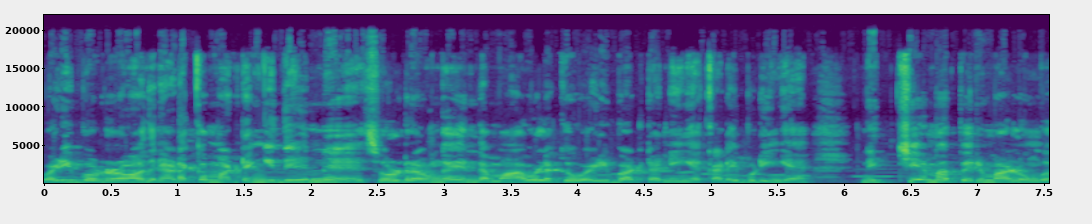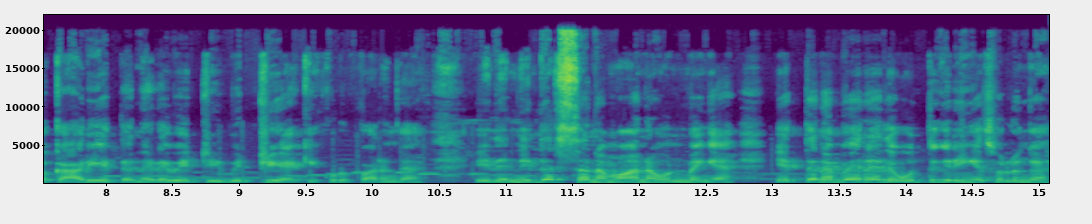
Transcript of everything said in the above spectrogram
வழிபடுறோம் அது நடக்க மாட்டேங்குதுன்னு சொல்கிறவங்க இந்த மாவிளக்கு வழிபாட்டை நீங்கள் கடைபிடிங்க. நிச்சயமாக பெருமாள் உங்கள் காரியத்தை நிறைவேற்றி வெற்றியாக்கி கொடுப்பாருங்க. இது நிதர்சனமான உண்மைங்க. எத்தனை பேர் அதை ஒத்துக்கிறீங்க சொல்லுங்கள்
